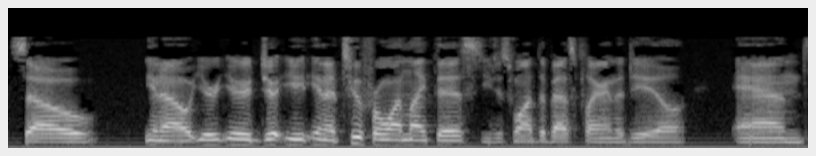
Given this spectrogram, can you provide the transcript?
So, you know, you're, you're, in a two for one like this, you just want the best player in the deal. And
